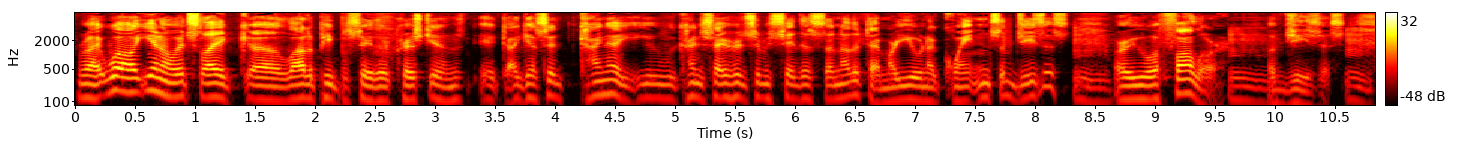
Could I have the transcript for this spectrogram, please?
Right. Well, you know, it's like uh, a lot of people say they're Christians. It, I guess it kind of you kind of say I heard somebody say this another time. Are you an acquaintance of Jesus, mm. or are you a follower mm. of Jesus? Mm.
